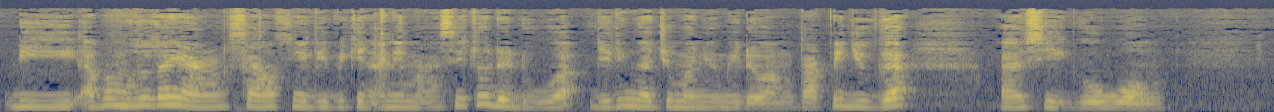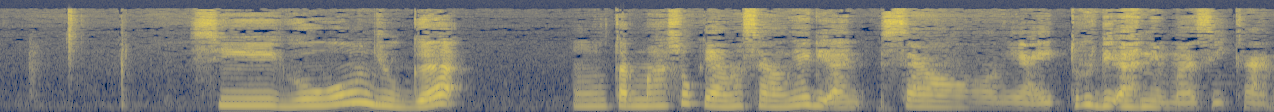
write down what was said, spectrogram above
di apa maksudnya yang salesnya dibikin animasi itu ada dua. Jadi nggak cuma Yumi doang tapi juga uh, si Gowong si Gowong juga mm, termasuk yang selnya di selnya itu dianimasikan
